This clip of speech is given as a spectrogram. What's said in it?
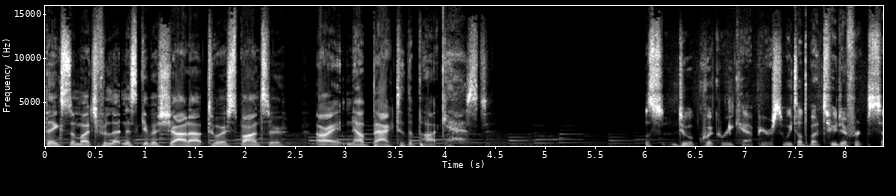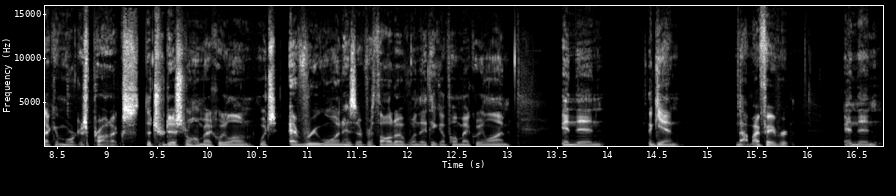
Thanks so much for letting us give a shout out to our sponsor. All right, now back to the podcast. Let's do a quick recap here. So, we talked about two different second mortgage products the traditional home equity loan, which everyone has ever thought of when they think of home equity line. And then, again, not my favorite. And then,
